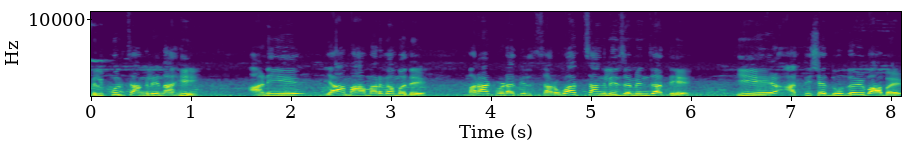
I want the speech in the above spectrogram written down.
बिलकुल चांगली नाही. आणि या महामार्गामध्ये मराठवाड्यातील सर्वात चांगली जमीन जाते ही अतिशय दुर्दैवी बाब आहे.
